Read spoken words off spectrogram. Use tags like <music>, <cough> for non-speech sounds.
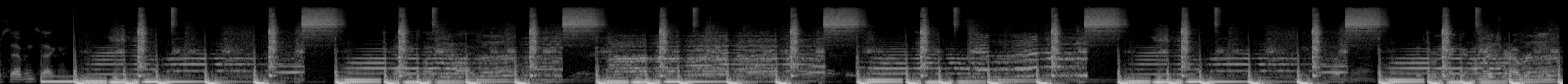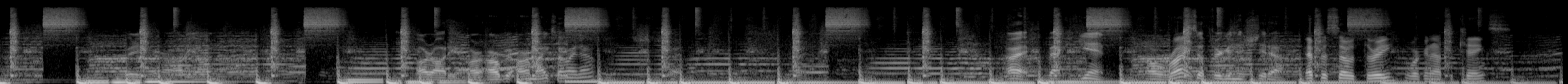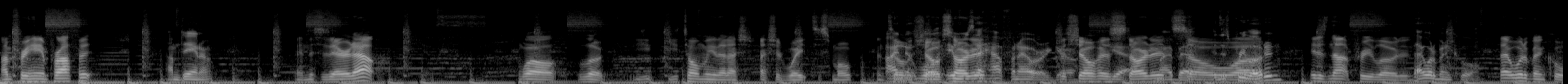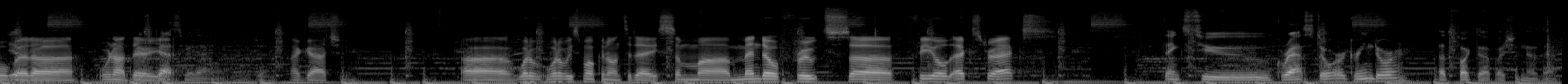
for seven seconds. Episode three, working out the kinks. I'm Freehand Profit, I'm Dano. and this is Air It Out. Well, look, you, you told me that I, sh- I should wait to smoke I until the show well, started. It was a half an hour ago. the show has Yeah, started, My bad. so Is this uh, preloaded? it is not preloaded. that would have been cool. That would have been cool, Yeah. but uh, we're not there Just yet. pass me that one. I got you. Uh, what are, what are we smoking on today? Some uh, Mendo Fruits uh, field extracts. Thanks to Grass Door, Green Door. That's fucked up. I should know that.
